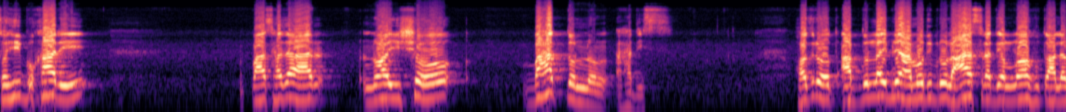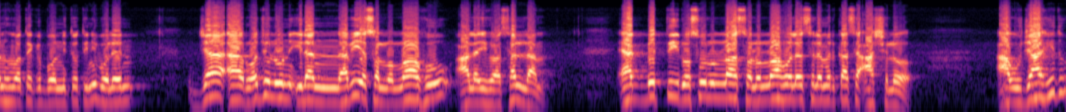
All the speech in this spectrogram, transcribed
সহি বুখারি পাঁচ হাজার নয়শো বাহাত্তর নং হাদিস। হজরত আবদুল্লাহ ইবনে আমর ইবনুল আস রাদি আল্লাহ তালহুমা থেকে বর্ণিত তিনি বলেন যা রজুলুন ইলান নবী সাল্লাল্লাহু আলাইহি ওয়াসাল্লাম। এক ব্যক্তি রসুল্লাহ সাল্লাহ সাল্লামের কাছে আসলো আ উজাহিদু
